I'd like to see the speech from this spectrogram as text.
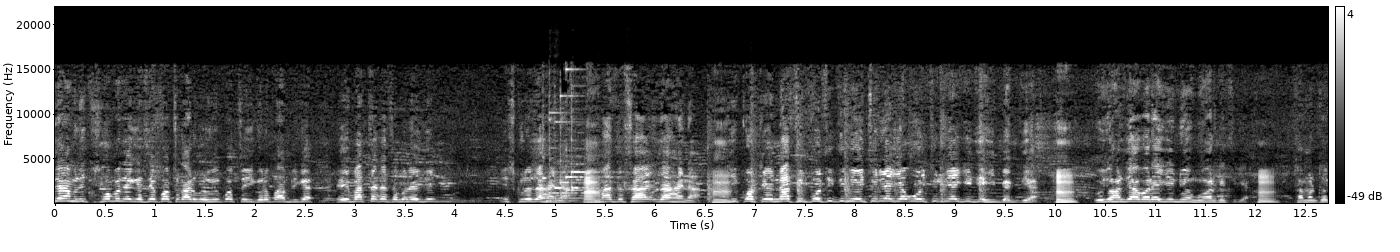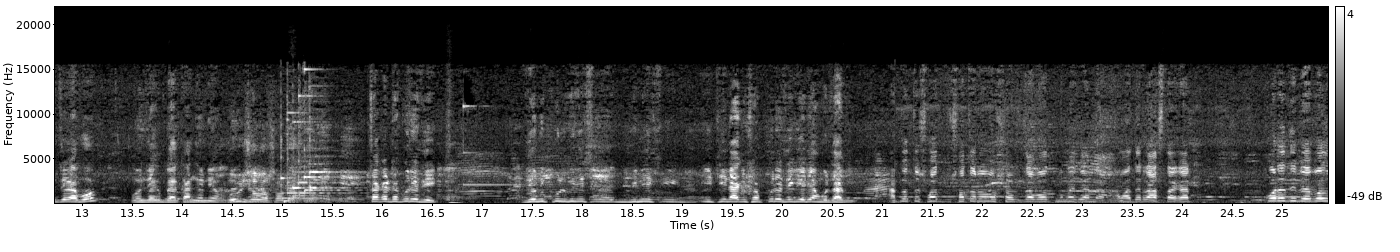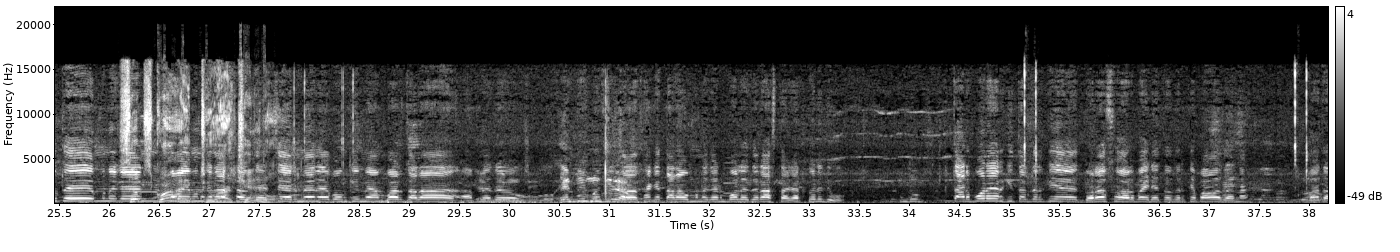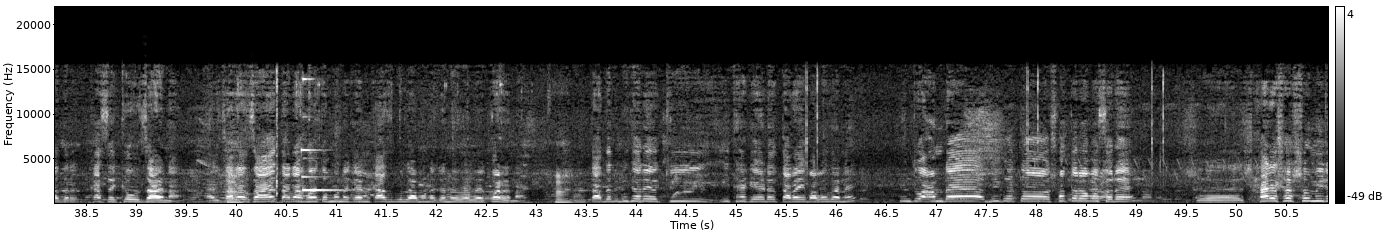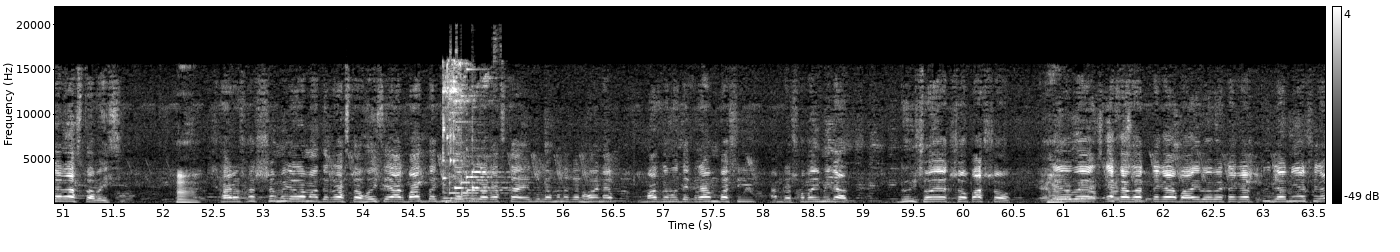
যে আমাদের সমাজে গেছে কত কার কত ই করে পাবলিকে এই বাচ্চা কাছে মানে এই যে স্কুলে যায় না মাদ্রাসায় যায় না কি করছে? নাতি প্রতিদিন এই চুরি ওই চুরি নিয়ে গিয়ে দিয়ে ব্যাগ দিয়া। ওই যখন যে আবার এই যে নিয়ম হওয়ার কাছে সামান করতে যাব ওই জায়গায় ব্যাগ কান নিয়ে টাকাটা করে দিক। যদি কুল বিনিস বিনিস ইটিন আগে সব করে দিকে আমার যাবি। গত সত- সতেরো বছর যাবৎ মনে করেন আমাদের রাস্তাঘাট করে দিবে বলতে মনে করেন সবাই মনে করেন দেয়। চেয়ারম্যান এবং কি মেম্বার যারা আপনার এমপি মন্ত্রী যারা থাকে তারাও মনে করেন বলে যে রাস্তাঘাট করে দিব। কিন্তু তারপরে আর কি তাদেরকে ধরা ছোঁয়ার বাইরে তাদেরকে পাওয়া যায় না বা তাদের কাছে কেউ যায় না। আর যারা যায় তারা হয়তো মনে করেন কাজগুলা মনে করেন ওইভাবে করে না। তাদের ভিতরে কি ই থাকে এটা তারাই ভালো জানে। কিন্তু আমরা বিগত সতেরো বছরে সাড়ে সাতশো মিটার রাস্তা পাইছি। সাড়ে সাতশো মিটার আমাদের রাস্তা হয়েছে আর বাদ বাকি যেগুলো রাস্তা এগুলো মনে করেন হয় না মাঝে মধ্যে গ্রামবাসী আমরা সবাই মিলা দুইশো একশো পাঁচশো এইভাবে এক হাজার টাকা বা এইভাবে টাকা তুলে নিয়ে আসে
